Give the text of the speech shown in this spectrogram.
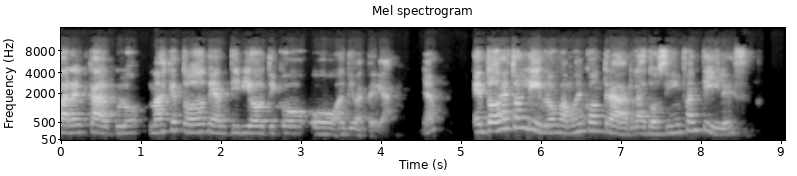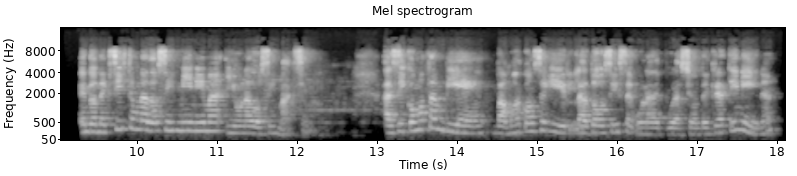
para el cálculo, más que todo de antibiótico o antibacteriano. ¿ya? En todos estos libros vamos a encontrar las dosis infantiles, en donde existe una dosis mínima y una dosis máxima así como también vamos a conseguir la dosis según la depuración de creatinina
